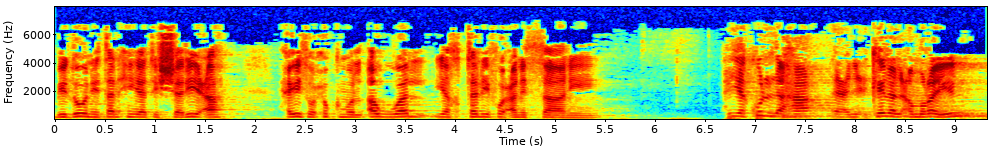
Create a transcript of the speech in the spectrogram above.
بدون تنحية الشريعة حيث حكم الأول يختلف عن الثاني. هي كلها يعني كلا الأمرين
